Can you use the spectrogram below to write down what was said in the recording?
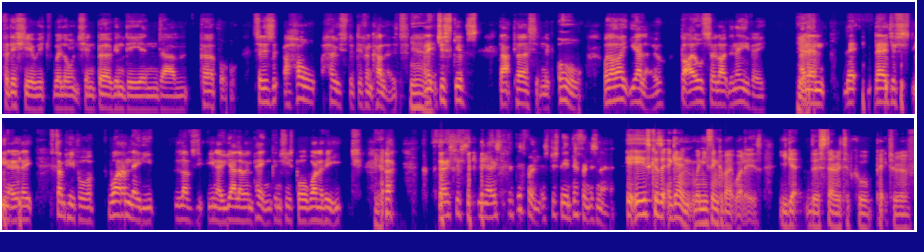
for this year, we, we're launching burgundy and um, purple. So there's a whole host of different colours, Yeah. and it just gives that person the oh, well, I like yellow, but I also like the navy. Yeah. And then they they're just you know they some people one lady loves you know yellow and pink, and she's bought one of each. Yeah. So it's just you know it's different. It's just being different, isn't it? It is because again, when you think about wellies, you get the stereotypical picture of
